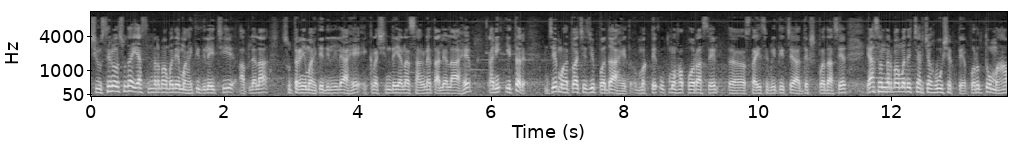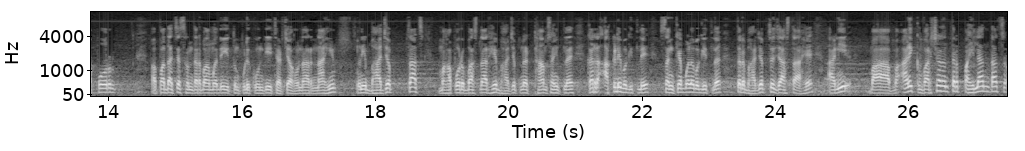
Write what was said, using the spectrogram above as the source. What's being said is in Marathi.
शिवसेनेला सुद्धा या संदर्भामध्ये माहिती दिल्याची आपल्याला सूत्रांनी माहिती दिलेली आहे. एकनाथ शिंदे यांना सांगण्यात आलेलं आहे. आणि इतर जे महत्त्वाचे जी पदं आहेत मग ते उपमहापौर असेल स्थायी समितीचे अध्यक्षपद असेल या संदर्भामध्ये चर्चा होऊ शकते. परंतु महापौर पदाच्या संदर्भामध्ये इथून पुढे कोणतीही चर्चा होणार नाही. आणि भाजपचाच महापौर बसणार हे भाजपनं ठाम सांगितलं आहे कारण आकडे बघितले संख्याबळ बघितलं तर भाजपचं जास्त आहे. आणि बा- बा- अनेक वर्षानंतर पहिल्यांदाच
